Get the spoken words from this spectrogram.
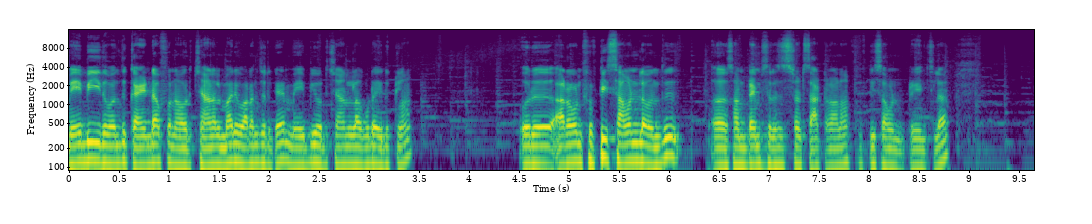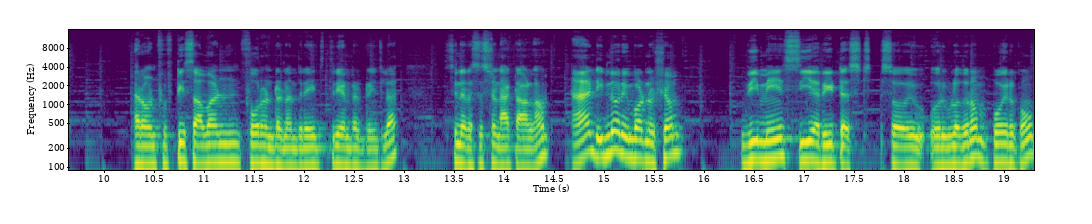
மேபி இது வந்து கைண்ட் ஆஃப் நான் ஒரு சேனல் மாதிரி வரைஞ்சிருக்கேன். மேபி ஒரு சேனலாக கூட இருக்கலாம். ஒரு அரௌண்ட் ஃபிஃப்டி செவனில் வந்து சம்டைம்ஸ் ரெசிஸ்டன்ஸ் ஆக்டர் ஆகலாம் ஃபிஃப்டி செவன் ரேஞ்சில் around fifty seven four hundred அந்த ரேஞ்ச் த்ரீ ஹண்ட்ரட் ரேஞ்சில் சின்ன ரெசிஸ்டன்ட் ஆக்ட் ஆகலாம். அண்ட் இன்னொரு இம்பார்ட்டன்ட் விஷயம் we may see a retest so ஒரு இவ்வளோ தூரம் போயிருக்கோம்.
